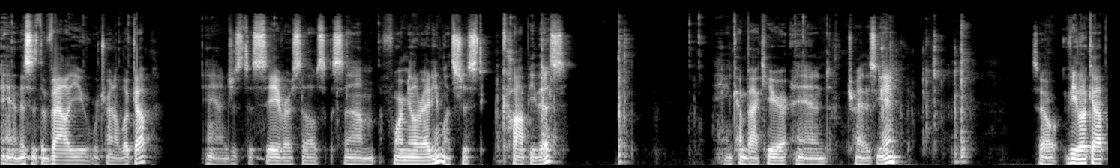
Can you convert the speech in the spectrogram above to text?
And this is the value we're trying to look up. And just to save ourselves some formula writing, let's just copy this and come back here and try this again. So VLOOKUP,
